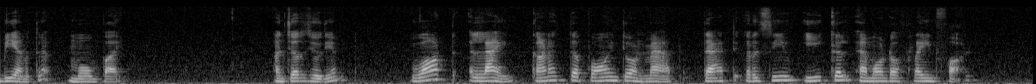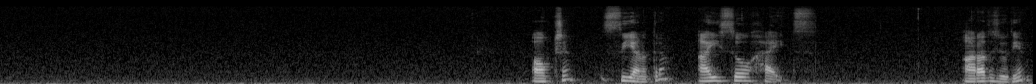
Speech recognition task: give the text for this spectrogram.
B ആണ് ഉത്തരം. മുംബൈ. അഞ്ചാമത്തെ ചോദ്യം. What line connect the point on map that receive equal amount of rainfall option C ആണ് ഉത്തരം ഐസോ ഹൈറ്റ്സ് ആറാമത്തെ ചോദ്യം.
